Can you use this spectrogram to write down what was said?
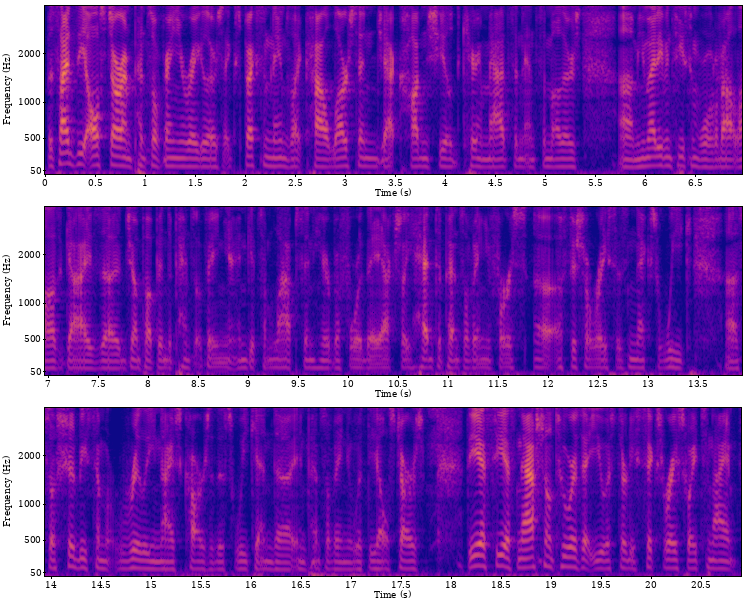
Besides the All Star and Pennsylvania regulars, expect some names like Kyle Larson, Jac Haudenschild, Kerry Madsen, and some others. Um, you might even see some World of Outlaws guys uh, jump up into Pennsylvania and get some laps in here before they actually head to Pennsylvania for uh, official races next week. Uh, so, should be some really nice cars this weekend uh, in Pennsylvania with the All Stars. The ASCS National Tour is at US 36 Raceway tonight.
